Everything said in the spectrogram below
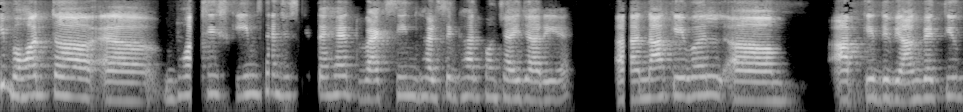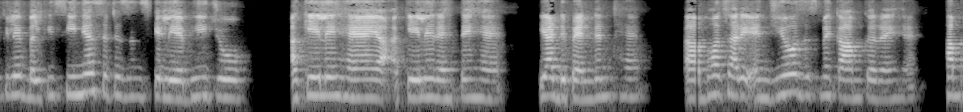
जी बहुत आ, बहुत सी स्कीम्स हैं जिसके तहत वैक्सीन घर से घर पहुंचाई जा रही है। आ, ना केवल आ, आपके दिव्यांग व्यक्तियों के लिए बल्कि सीनियर सिटीजन के लिए भी जो अकेले हैं या अकेले रहते हैं या डिपेंडेंट है। बहुत सारे एनजीओ इसमें काम कर रहे हैं। हम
